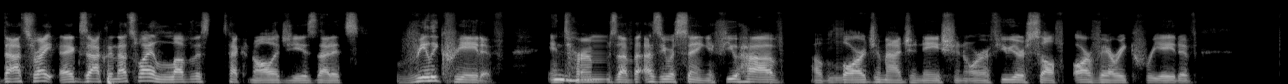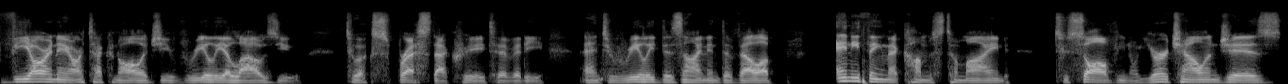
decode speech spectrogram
That's right. Exactly. And that's why I love this technology is that it's really creative in mm-hmm. terms of, as you were saying, if you have a large imagination or if you yourself are very creative, VR and AR technology really allows you to express that creativity and to really design and develop anything that comes to mind to solve you know your challenges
